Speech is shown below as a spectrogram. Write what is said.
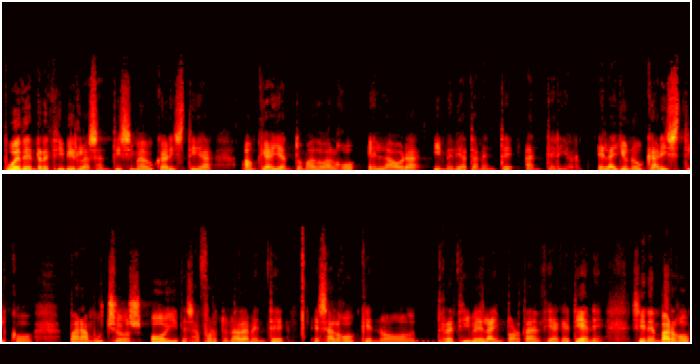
pueden recibir la Santísima Eucaristía aunque hayan tomado algo en la hora inmediatamente anterior. El ayuno eucarístico para muchos hoy desafortunadamente es algo que no recibe la importancia que tiene. Sin embargo,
